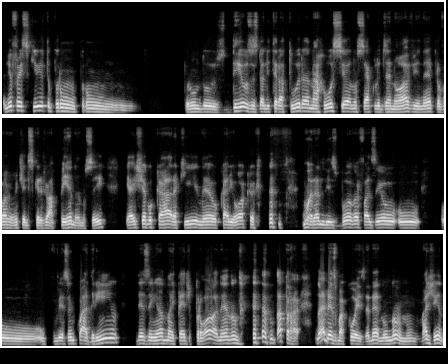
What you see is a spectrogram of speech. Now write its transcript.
o livro foi escrito por um, por um por um dos deuses da literatura na Rússia no século XIX, né? Provavelmente ele escreveu a pena, não sei. E aí chega o cara aqui, né? O carioca morando em Lisboa vai fazer o, o, o, o versão em quadrinho desenhando no iPad Pro, né? Não, não dá para, não é a mesma coisa, né? Não, não, não, imagina,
